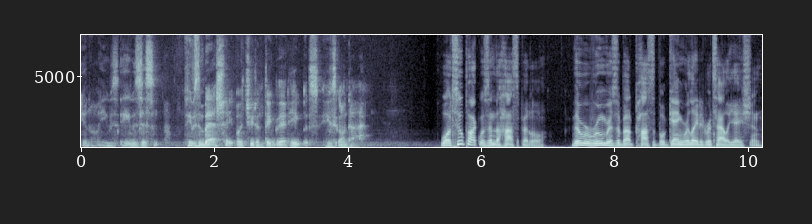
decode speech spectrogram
You know, he was he was just he was in bad shape, but you didn't think that he was he was gonna die. While Tupac was in the hospital, there were rumors about possible gang-related retaliation.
